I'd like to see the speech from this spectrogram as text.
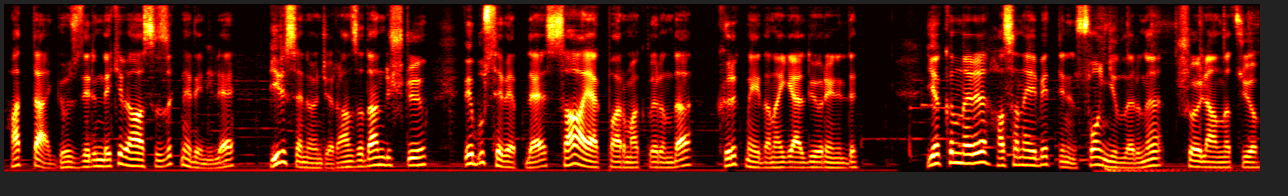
Hatta gözlerindeki rahatsızlık nedeniyle bir sene önce ranzadan düştüğü ve bu sebeple sağ ayak parmaklarında kırık meydana geldiği öğrenildi. Yakınları Hasan Heybetli'nin son yıllarını şöyle anlatıyor.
